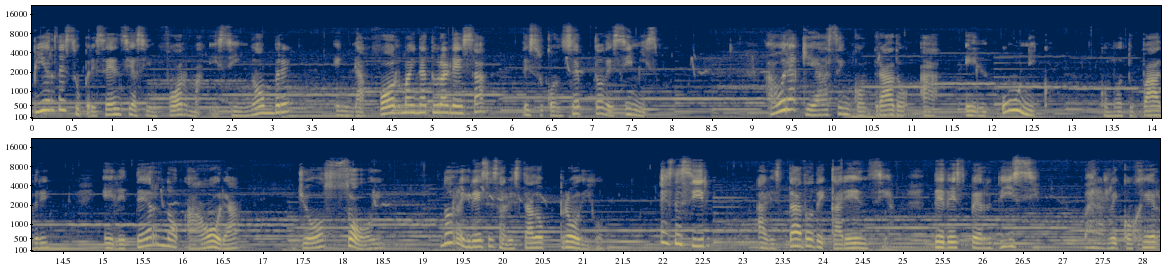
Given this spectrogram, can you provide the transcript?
pierde su presencia sin forma y sin nombre en la forma y naturaleza de su concepto de sí mismo. Ahora que has encontrado a el único como tu Padre, el eterno ahora, yo soy, no regreses al estado pródigo, es decir, al estado de carencia, de desperdicio, para recoger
